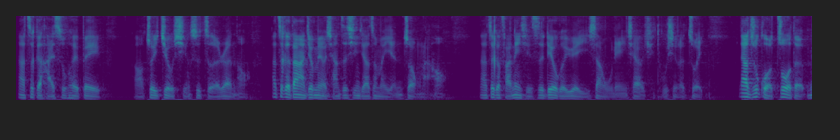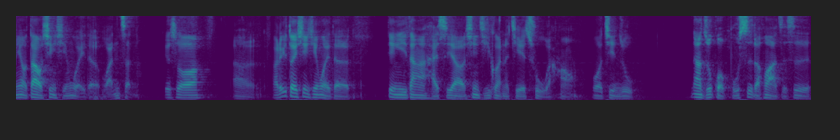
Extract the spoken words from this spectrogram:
那这个还是会被啊追究刑事责任哦。那这个当然就没有强制性交这么严重了哈。那这个法定刑是六个月以上五年以下有期徒刑的罪。那如果做的没有到性行为的完整，就是说呃，法律对性行为的定义当然还是要性器官的接触啊，哈，或进入。那如果不是的话，只是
